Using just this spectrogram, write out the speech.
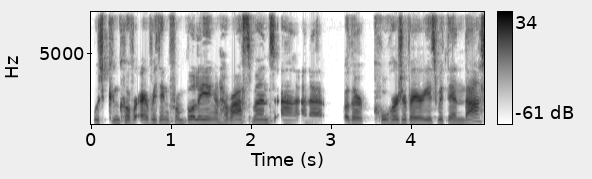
which can cover everything from bullying and harassment and, and a other cohort of areas within that.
